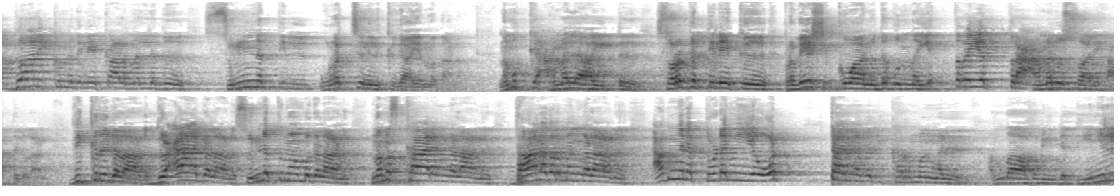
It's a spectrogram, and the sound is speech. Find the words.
അധ്വാനിക്കുന്നതിനേക്കാൾ നല്ലത് സുന്നത്തിൽ ഉറച്ചു നിൽക്കുക എന്നതാണ്. നമുക്ക് അമലായിട്ട് സ്വർഗത്തിലേക്ക് പ്രവേശിക്കുവാൻ ഉതകുന്ന എത്രയെത്ര അമലുസ്വാലിഹാത്തുകളാണ് വിക്രുകളാണ് ദ്വാകളാണ് സുന്നത്ത് നോമ്പുകളാണ് നമസ്കാരങ്ങളാണ് ദാനധർമ്മങ്ങളാണ്. അങ്ങനെ തുടങ്ങിയ ഒട്ടനവധി കർമ്മങ്ങൾ അള്ളാഹുവിന്റെ ദീനിൽ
